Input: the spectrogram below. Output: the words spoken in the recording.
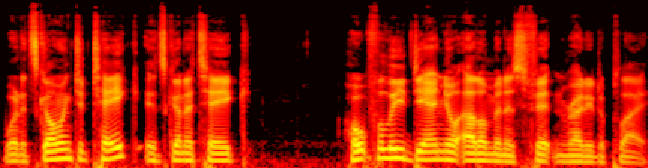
What it's going to take, it's going to take. Hopefully, Daniel Edelman is fit and ready to play.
